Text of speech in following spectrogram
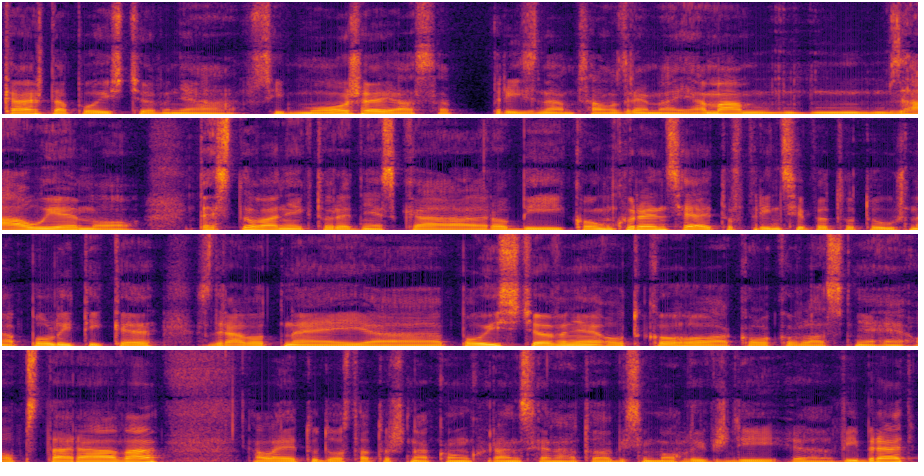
každá poisťovňa si môže, ja sa priznám, samozrejme ja mám záujem o testovanie, ktoré dneska robí konkurencia. Je to v princípe toto už na politike zdravotnej e, poisťovne, od koho a koľko vlastne obstaráva, ale je tu dostatočná konkurencia na to, aby si mohli vždy e, vybrať.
